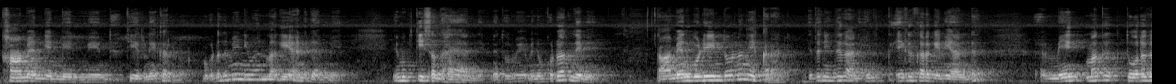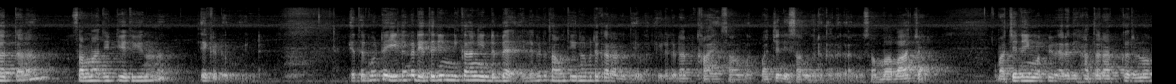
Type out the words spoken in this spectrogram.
කාමයන්ගෙන් මේ මේ තීරණය කරනවා. මොකටද මේ නිවන් මාගේ යන්නේ දැන් මේ? විමුක්තිය සඳහා යන්නේ. නැතු මේ වෙන කොටවත් නෙමෙයි. කාමයන් ගොඩේ ඉන්න ඕන නම් ඒක කරන්න. එතන ඉඳ ගන්න. ඒක කරගෙන යන්න. මේ මග තෝරගත්තා නම් සම්මාදිට්ඨිය තියෙනවා නම් ඒකට වෙන්න. එතකොට ඊළඟට එතනින් නිකන් ඉන්න බෑ. ඊළඟට තව තියෙන අපිට කරන්න දේවල්. ඊළඟට අපි කාය සංවර, වචනේ සංවර කරගන්න. සම්මා වාචා. වචනෙන් අපි වැරදි හතරක් කරනවා.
